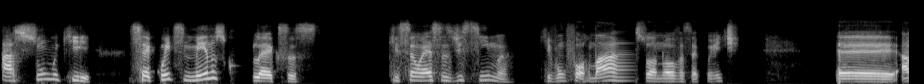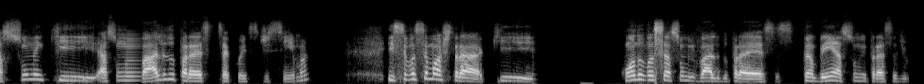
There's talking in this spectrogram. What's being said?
assume que sequentes menos complexas, que são essas de cima, que vão formar sua nova sequente, é, assumem que assumem válido para essas sequências de cima. E se você mostrar que quando você assume válido para essas, também assume para essa de,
